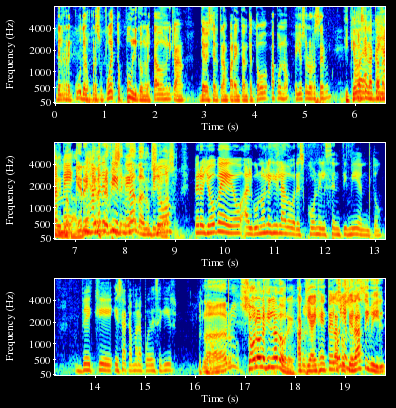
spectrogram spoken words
del de los presupuestos públicos en el Estado Dominicano, debe ser transparente ante todo. Ah, pues no, ellos se lo reservan. ¿Y qué va a hacer la Cámara de Diputados? déjame decirte, nada de lo que yo- ellos hacen. Pero yo veo algunos legisladores con el sentimiento de que esa Cámara puede seguir. Claro. Solo legisladores. Aquí hay gente de la Óyeme. sociedad civil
